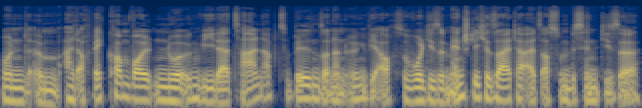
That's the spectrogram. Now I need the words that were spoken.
und ähm, halt auch wegkommen wollten, nur irgendwie da Zahlen abzubilden, sondern irgendwie auch sowohl diese menschliche Seite als auch so ein bisschen diese,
